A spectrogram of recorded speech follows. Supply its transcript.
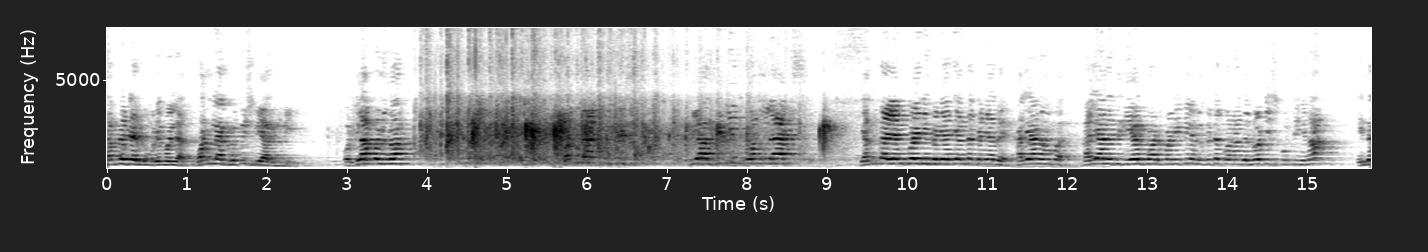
செப்பரேட்டாக இருக்க முடியுமா இல்லை one lakh rupees we are ஒரு கிளாப் பண்ணுங்க. ஒன் லேக் ஒன் லேக்ஸ் எந்த என்கொயரியும் கிடையாது எந்த கிடையாது. கல்யாணம் கல்யாணத்துக்கு ஏற்பாடு பண்ணிட்டு எங்ககிட்ட கொண்டாந்து நோட்டீஸ் கொடுத்தீங்கன்னா இந்த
